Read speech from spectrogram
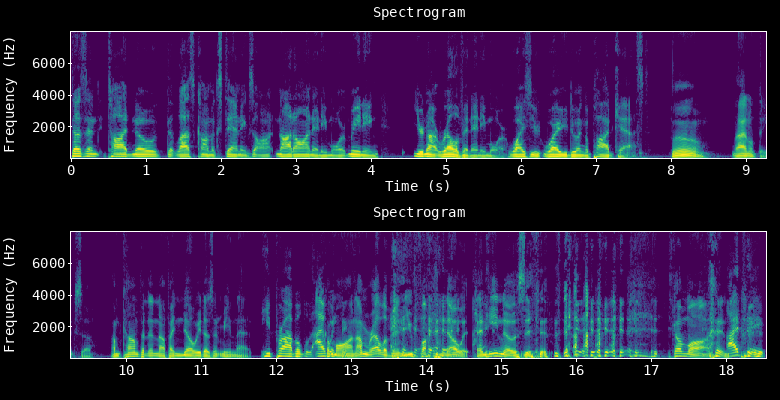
doesn't Todd know that Last Comic Standing's on, not on anymore? Meaning you're not relevant anymore. Why is you Why are you doing a podcast? Oh. I don't think so. I'm confident enough. I know he doesn't mean that. He probably. I Come wouldn't on, I'm relevant. You fucking know it, and he knows it. Come on. I think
